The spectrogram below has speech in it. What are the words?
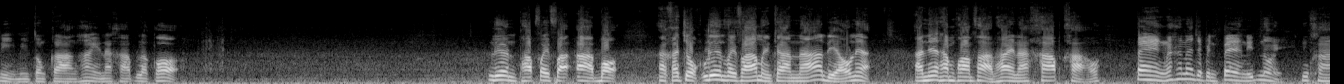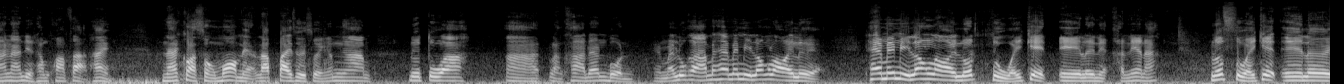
นี่มีตรงกลางให้นะครับ แล้วก็ เลื่อนพับไฟฟ้าอ่าเบาะกระจกเลื่อนไฟฟ้าเหมือนกันนะ เดี๋ยวเนี่ย อันนี้ยทำความสะอาดให้นะคราบขาวแป้งนะน่าจะเป็นแป้งนิดหน่อยลูกค้านะ เดี๋ยวทำความสะอาดให้นะก่อนส่งมอบเนี่ยรับไปสวยๆงามๆดูตัวหลังคาด้านบน เห็นไหมลูกค้าไม่แทบไม่มีร่องรอยเลยอะ แทบไม่มีร่องรอยรถสวยเกรด A เลยเนี่ยคันนี้นะ รถสวยเกรด A เลย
